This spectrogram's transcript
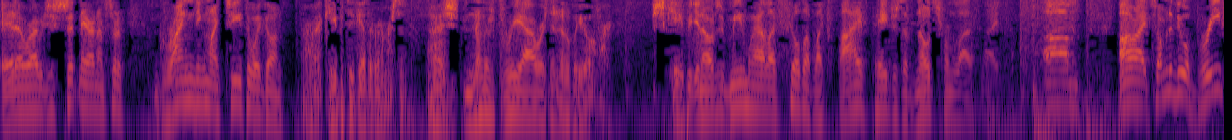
You know, where I was just sitting there and I'm sort of grinding my teeth away, going, "All right, keep it together, Emerson. All right, just another three hours and it'll be over. Just keep it." You know. Meanwhile, I filled up like five pages of notes from last night. Um, all right, so I'm going to do a brief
